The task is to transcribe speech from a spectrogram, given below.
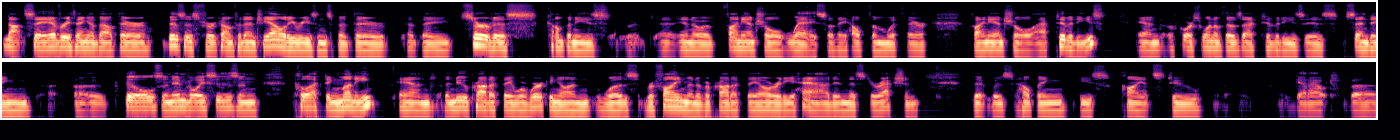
not say everything about their business for confidentiality reasons, but they're, uh, they service companies uh, in a financial way. So they help them with their financial activities. And of course, one of those activities is sending uh, uh bills and invoices and collecting money and the new product they were working on was refinement of a product they already had in this direction that was helping these clients to get out uh,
